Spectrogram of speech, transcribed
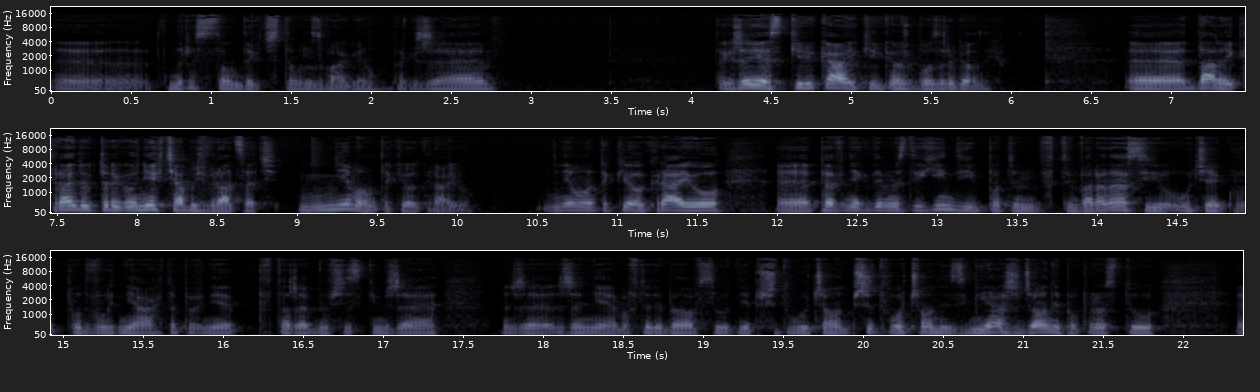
e, ten rozsądek czy tą rozwagę, także także jest kilka i kilka już było zrobionych. E, dalej, kraj, do którego nie chciałbyś wracać. Nie mam takiego kraju. Nie mam takiego kraju. Pewnie gdybym z tych Indii po tym, w tym Varanasi uciekł po dwóch dniach, to pewnie powtarzałbym wszystkim, że, że, że nie, bo wtedy byłem absolutnie przytłoczony, przytłoczony zmiażdżony po prostu e,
